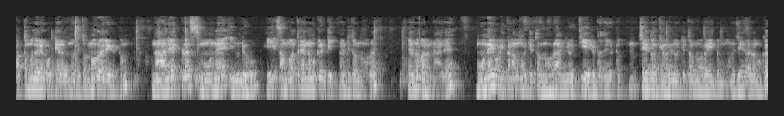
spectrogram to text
പത്തൊമ്പത് വരെ കൂട്ടിയാൽ അത് നൂറ്റി തൊണ്ണൂറ് വരെ കിട്ടും. നാല് പ്ലസ് മൂന്ന് ഇന്റു ഈ സംഭവം എത്രയാണ് നമുക്ക് കിട്ടി? നൂറ്റി തൊണ്ണൂറ് എന്ന് പറഞ്ഞാൽ മൂന്നേ ഗുണിക്കണം നൂറ്റി തൊണ്ണൂറ് അഞ്ഞൂറ്റി എഴുപത് കിട്ടും. ചെയ്ത് നോക്കിയാൽ മതി. നൂറ്റി തൊണ്ണൂറ് ഇന്റു മൂന്ന് ചെയ്താൽ നമുക്ക്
